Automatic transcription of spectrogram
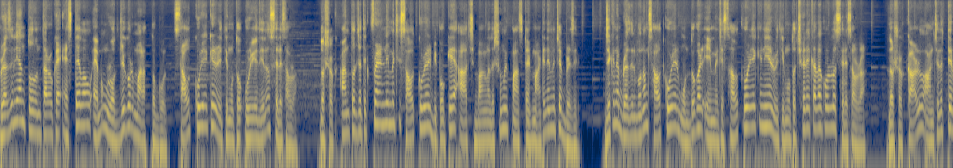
ব্রাজিলিয়ান তরুণ তারকা এস্তেবাও এবং রদ্রিগোর মারাত্মক গোল। সাউথ কোরিয়াকে রীতিমতো উড়িয়ে দিল সেলেসাওরা। দর্শক, আন্তর্জাতিক ফ্রেন্ডলি ম্যাচে সাউথ কোরিয়ার বিপক্ষে আজ বাংলাদেশ সময় পাঁচটায় মাঠে নেমেছে ব্রাজিল। যেখানে ব্রাজিল বনাম সাউথ কোরিয়ার মধ্যকার এই ম্যাচে সাউথ কোরিয়াকে নিয়ে রীতিমতো ছেড়ে খেলা করল সেলেসাওরা। দর্শক, কার্লো আঞ্চলিকদের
